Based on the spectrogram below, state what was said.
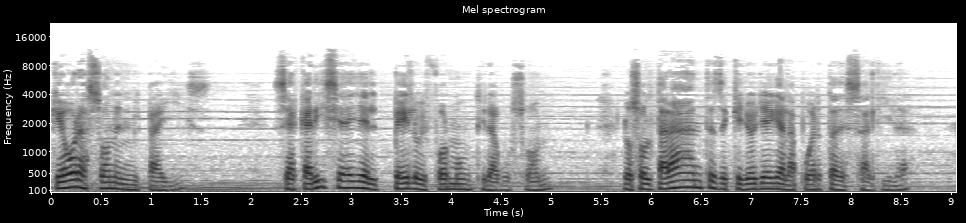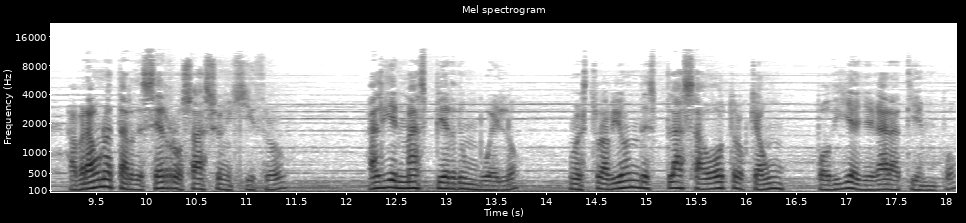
¿Qué horas son en mi país? ¿Se acaricia ella el pelo y forma un tirabuzón? ¿Lo soltará antes de que yo llegue a la puerta de salida? ¿Habrá un atardecer rosáceo en Heathrow? ¿Alguien más pierde un vuelo? nuestro avión desplaza a otro que aún podía llegar a tiempo.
